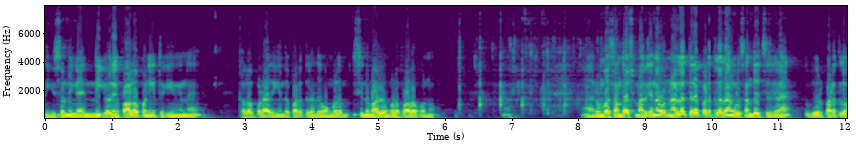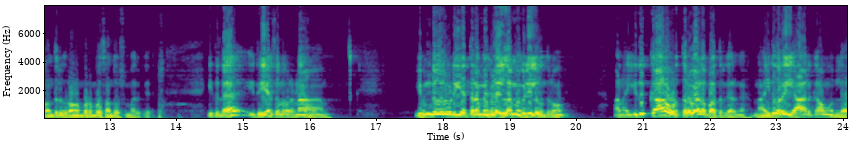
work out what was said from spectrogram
நீங்கள் சொன்னீங்க இன்றைக்கி வரையும் ஃபாலோ பண்ணிகிட்டு இருக்கீங்கன்னு. கவலைப்படாதீங்க. இந்த படத்துலேருந்து உங்களை சினிமாவே உங்களை ஃபாலோ பண்ணும். ரொம்ப சந்தோஷமாக இருக்குது ஏன்னா ஒரு நல்ல திரைப்படத்தில் தான் உங்களை சந்திச்சிருக்கிறேன். இப்படி ஒரு படத்தில் வந்திருக்கிறோம். ரொம்ப ரொம்ப சந்தோஷமாக இருக்குது இதில் இது ஏன் சொல்ல வரேன்னா இவங்களுடைய திறமைகள் எல்லாமே வெளியில் வந்துடும் ஆனால் இதுக்காக ஒருத்தர் வேலை பார்த்துருக்காருங்க. நான் இதுவரை யாருக்காகவும் இல்லை.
